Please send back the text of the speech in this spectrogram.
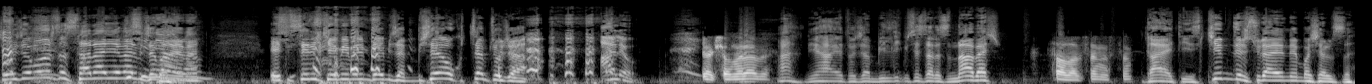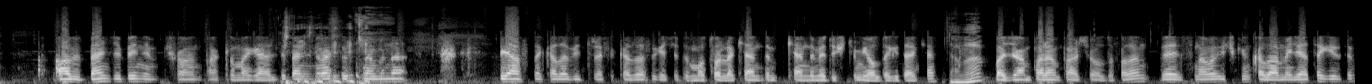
Çocuğum olursa sanayiye vermeyeceğim ha hemen. düşünüyorum. Eti senin kemiği benim demeyeceğim. Bir şey okutacağım çocuğa. Alo. İyi akşamlar abi. Hah nihayet hocam bildik bir ses arasın. Ne haber? Sağ ol abi sen nasılsın? Gayet iyiyiz. Kimdir sülalenin en başarılısı? Abi bence benim şu an aklıma geldi. Ben üniversite sınavına bir hafta kala bir trafik kazası geçirdim motorla kendim kendime düştüm yolda giderken. Tamam. Bacağım paramparça oldu falan ve sınava 3 gün kala ameliyata girdim.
